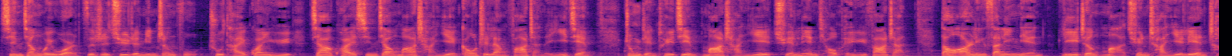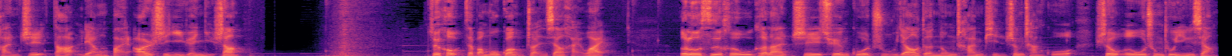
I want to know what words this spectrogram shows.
新疆维吾尔自治区人民政府出台关于加快新疆马产业高质量发展的意见，重点推进马产业全链条培育发展，到二零三零年力争马全产业链产值达两百二十亿元以上。最后，再把目光转向海外。俄罗斯和乌克兰是全国主要的农产品生产国，受俄乌冲突影响，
